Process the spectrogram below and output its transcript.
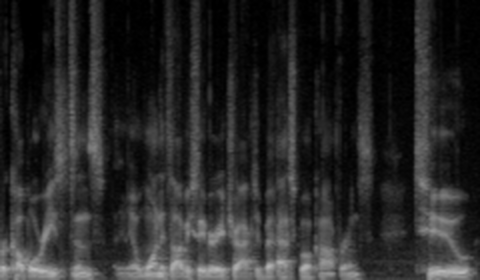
for a couple reasons. You know, one, it's obviously a very attractive basketball conference. Two,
